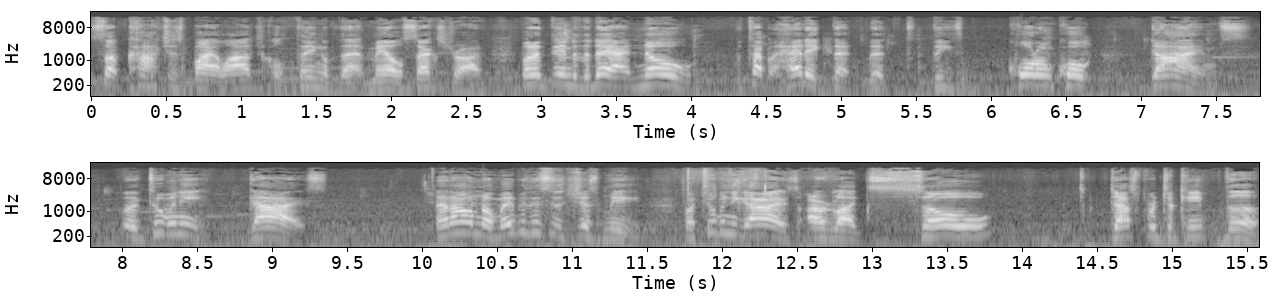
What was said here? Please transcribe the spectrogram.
subconscious biological thing of that male sex drive. But at the end of the day, I know the type of headache that, that these quote unquote dimes. Like too many guys. And I don't know, maybe this is just me, but too many guys are like so desperate to keep the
